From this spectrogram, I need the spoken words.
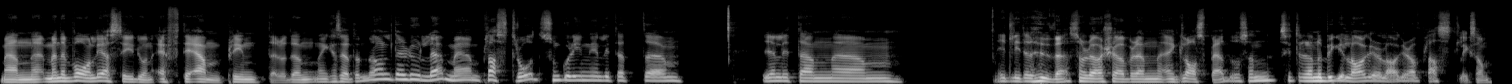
Men, men den vanligaste är ju då en FDM-printer och den, den kan säga att den har en liten rulle med en plasttråd som går in i en litet, um, i en liten, um, i ett litet huvud som rör sig över en, en glasbädd och sen sitter den och bygger lager och lager av plast liksom,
